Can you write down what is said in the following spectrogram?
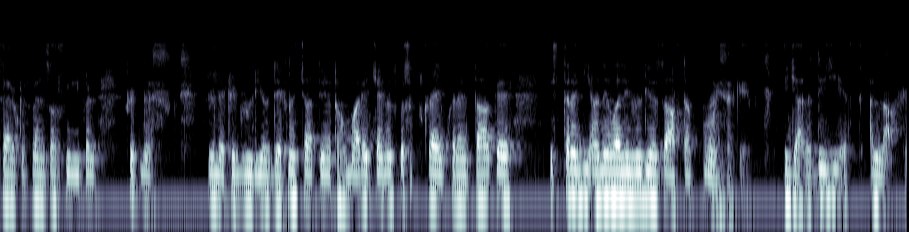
सेल्फ डिफेंस और फ़िज़िकल फिटनेस रिलेटेड वीडियोस देखना चाहते हैं तो हमारे चैनल को सब्सक्राइब करें ताकि इस तरह की आने वाली वीडियोस आप तक पहुँच सके। इजाज़त दीजिए। अल्लाह हाफि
